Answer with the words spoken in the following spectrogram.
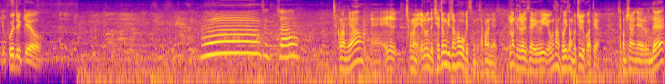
이거 보여드릴게요. 아 진짜. 잠깐만요. 네, 이제 잠깐만 요. 여러분들 재정비 좀 하고 오겠습니다. 잠깐만요. 좀만 기다려주세요. 이 영상 더 이상 못 찍을 것 같아요. 잠깐만요, 여러분들.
